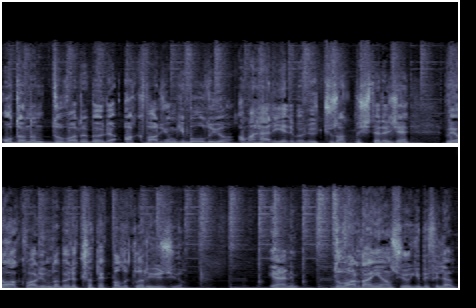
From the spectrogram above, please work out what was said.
odanın duvarı böyle akvaryum gibi oluyor ama her yeri böyle 360 derece ve o akvaryumda böyle köpek balıkları yüzüyor. Yani duvardan yansıyor gibi filan.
